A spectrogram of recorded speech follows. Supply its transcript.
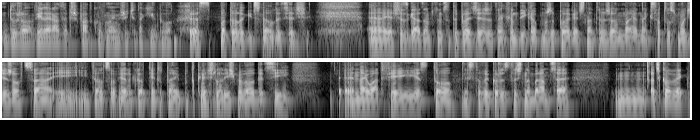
dużo, wiele razy przypadków w moim życiu takich było. To jest patologiczna audycja dzisiaj. E, Ja się zgadzam z tym, co ty powiedziałeś, że ten handicap może polegać na tym, że on ma jednak status młodzieżowca i to, co wielokrotnie tutaj podkreślaliśmy w audycji, e, najłatwiej jest to, jest to wykorzystać na bramce. Mm, Aczkolwiek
